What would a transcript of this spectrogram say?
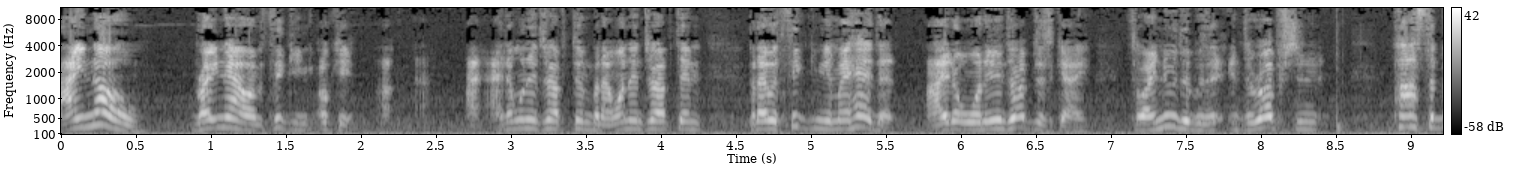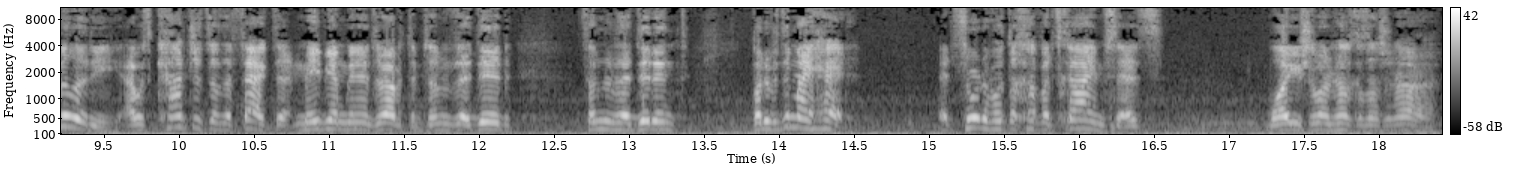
I know right now I'm thinking, okay, I, I, don't want to interrupt him, but I want to interrupt him. But I was thinking in my head that I don't want to interrupt this guy. So I knew there was an interruption possibility. I was conscious of the fact that maybe I'm going to interrupt him. Sometimes I did, sometimes I didn't. But it was in my head. It's sort of what the Chafetz Chaim says. Why you should learn Hilchas Lashon Hara.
